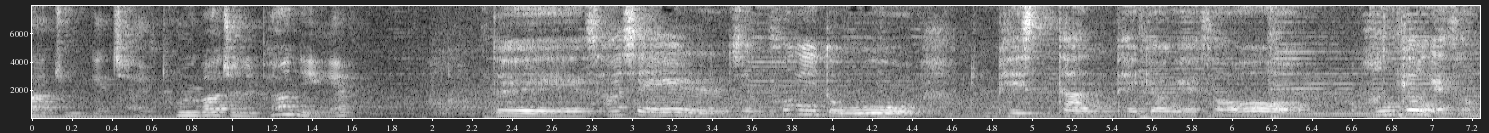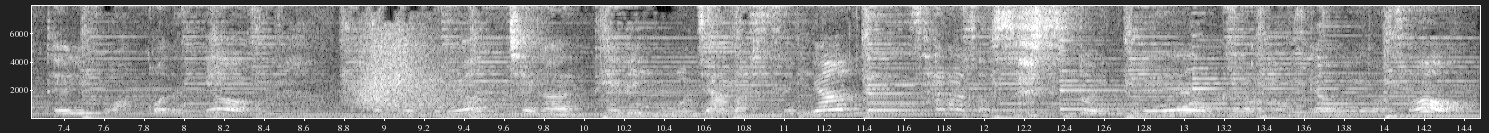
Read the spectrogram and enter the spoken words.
풍이가 좀 이렇게 잘 돌봐주는 편이에요? 네, 사실 이제 풍이도 좀 비슷한 배경에서 환경에서 데리고 왔거든요. 어떻게 보면 제가 데리고 오지 않았으면 사라졌을 수도 있는 그런 환경이어서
